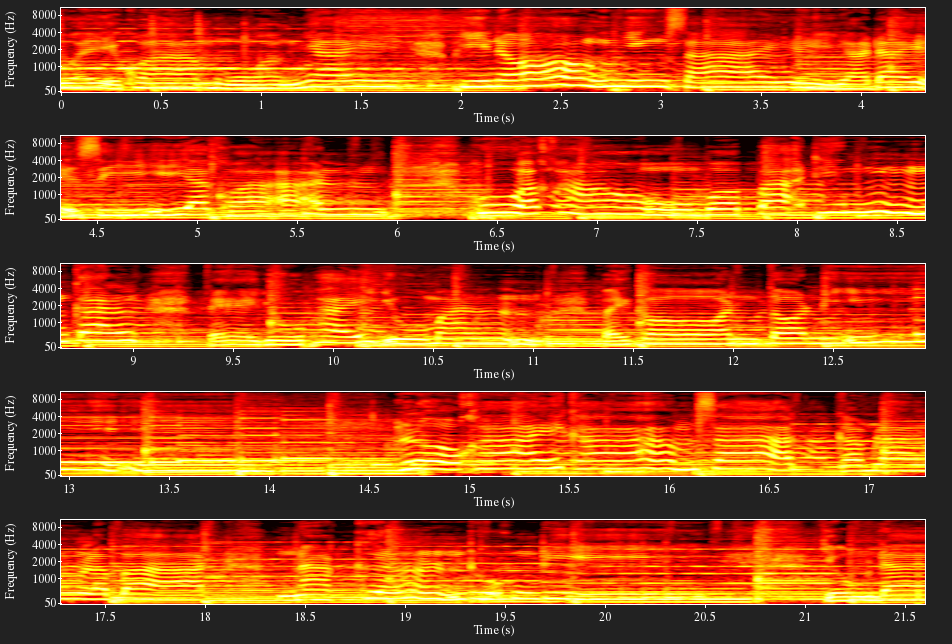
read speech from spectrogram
ด้วยความห่วงใยพี่น้องยิ่งสาย อย่าได้เสียขวัญ พวกเขาบ่ปะทิมกัน แต่อยู่ไผอยู่มัน ไปก่อนตอนนี้ โลกหายข้ามซากกำลังระบาดหนักขึ้นทุกทีจงได้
